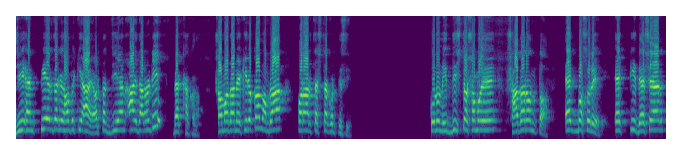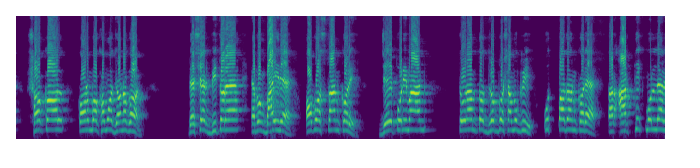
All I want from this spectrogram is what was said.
জিএনপি এর জায়গায় হবে কি আয়? অর্থাৎ জিএনআই ধারণাটি ব্যাখ্যা করো। সমাধান একই রকম, আমরা করার চেষ্টা করতেছি। কোন নির্দিষ্ট সময়ে সাধারণত এক বছরে একটি দেশের সকল কর্মক্ষম জনগণ দেশের ভিতরে এবং বাইরে অবস্থান করে যে পরিমাণ চূড়ান্ত দ্রব্য সামগ্রী উৎপাদন করে, তার আর্থিক মূল্যের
